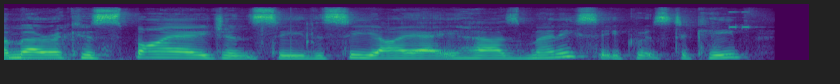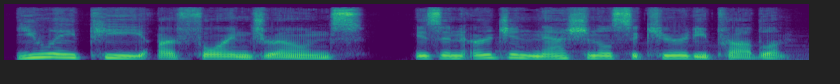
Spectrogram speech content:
America's spy agency, the CIA, has many secrets to keep. UAP are foreign drones, is an urgent national security problem.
